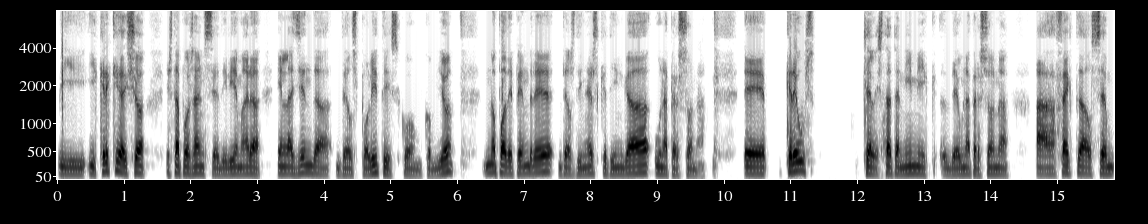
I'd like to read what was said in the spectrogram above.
i, I crec que això està posant-se, diríem ara, en l'agenda dels polítics com, com jo, no pot dependre dels diners que tinga una persona. Eh, creus que l'estat anímic d'una persona afecta el seu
